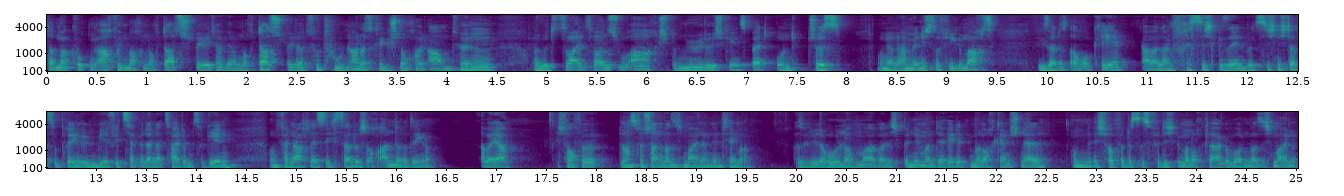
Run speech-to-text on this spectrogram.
dann mal gucken, ach, wir machen noch das später, wir haben noch das später zu tun, ah, das kriege ich noch heute Abend hin. Und dann wird es 22 Uhr, ach, ich bin müde, ich gehe ins Bett und tschüss. Und dann haben wir nicht so viel gemacht. Wie gesagt, ist auch okay, aber langfristig gesehen wird es dich nicht dazu bringen, irgendwie effizient mit deiner Zeit umzugehen und vernachlässigst dadurch auch andere Dinge. Aber ja, ich hoffe, du hast verstanden, was ich meine in dem Thema. Also wiederhole nochmal, weil ich bin jemand, der redet immer noch gern schnell und ich hoffe, das ist für dich immer noch klar geworden, was ich meine.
